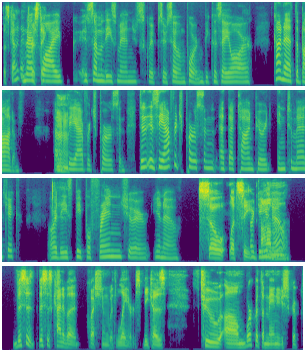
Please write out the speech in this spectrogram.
that's kind of and interesting. That's why some of these manuscripts are so important because they are kind of at the bottom of mm-hmm. the average person. is the average person at that time period into magic? Are these people fringe or, you know? So let's see. Or do you um, know? This is this is kind of a question with layers because to um, work with a manuscript,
